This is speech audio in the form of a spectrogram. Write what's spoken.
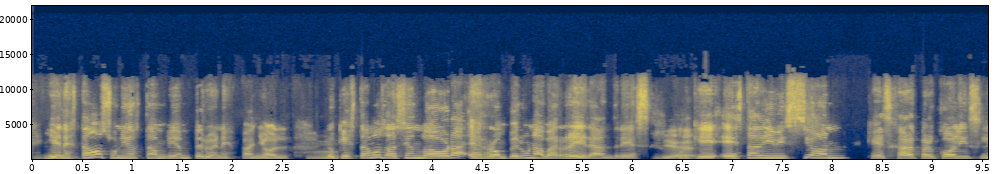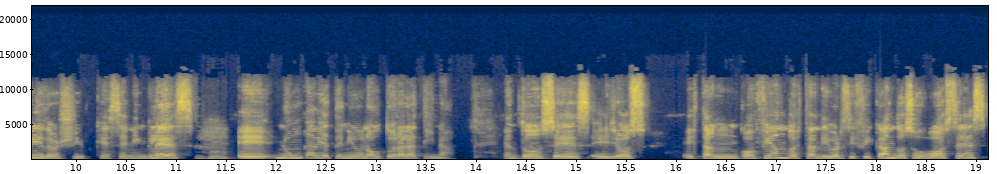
y en Estados Unidos también, pero en español. Lo que estamos haciendo ahora es romper una barrera, Andrés, porque esta división que es HarperCollins Leadership, que es en inglés, eh, nunca había tenido una autora latina. Entonces, ellos están confiando, están diversificando sus voces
